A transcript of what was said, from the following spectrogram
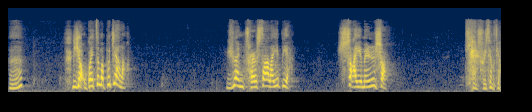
嗯，妖怪怎么不见了？圆圈撒了一遍，啥也没人上。天水想想，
